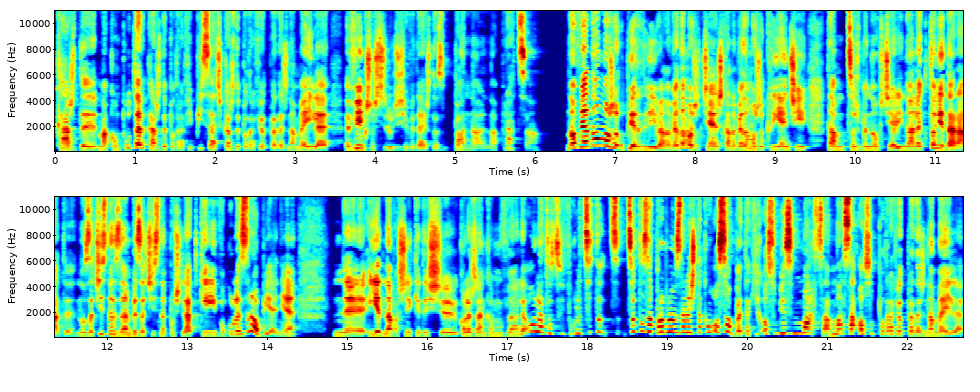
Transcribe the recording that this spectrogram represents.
Każdy ma komputer, każdy potrafi pisać, każdy potrafi odpowiadać na maile. Większości ludzi się wydaje, że to jest banalna praca. No wiadomo, że upierdliwa, no wiadomo, tak. że ciężka, no wiadomo, że klienci tam coś będą chcieli, no ale kto nie da rady? No zacisnę zęby, zacisnę pośladki i w ogóle zrobię, nie? I jedna właśnie kiedyś e, koleżanka mówiła, ale Ola, to w ogóle co to, co to za problem znaleźć taką osobę? Takich osób jest masa, masa osób potrafi odpowiadać na maile.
